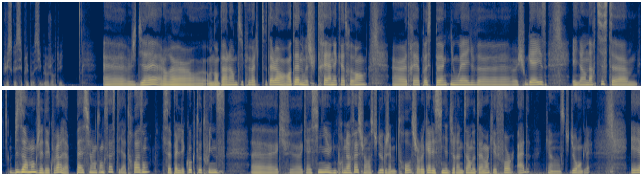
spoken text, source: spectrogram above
puisque c'est plus possible aujourd'hui? Euh, je dirais, alors euh, on en parlait un petit peu tout à l'heure en antenne, moi je suis très années 80, euh, très post-punk, new wave, euh, shoegaze. Et il y a un artiste bizarrement que j'ai découvert il y a pas si longtemps que ça, c'était il y a trois ans, qui s'appelle les Cocteau Twins, qui, a signé une première fois sur un studio que j'aime trop, sur lequel est signé Hunter notamment, qui est 4Ad, qui est un studio anglais. Et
